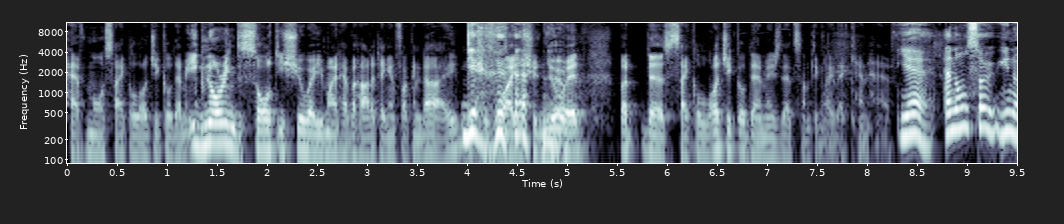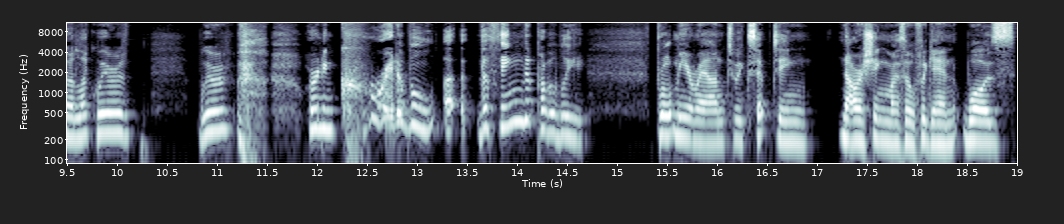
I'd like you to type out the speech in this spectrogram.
have more psychological damage. Ignoring the salt issue where you might have a heart attack and fucking die, which Yeah. is why you shouldn't do it. But the psychological damage that something like that can have. Yeah, and also, you know, like we're we're we're an incredible. Uh, the thing that probably brought me around to accepting nourishing myself again was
